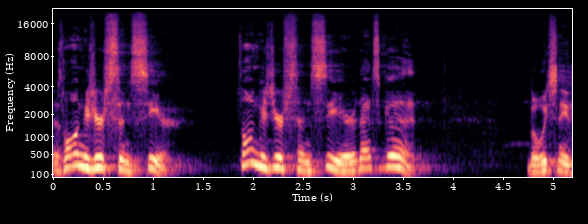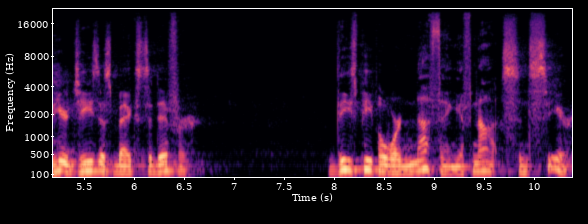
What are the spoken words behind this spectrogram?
As long as you're sincere, as long as you're sincere, that's good. But we just need to hear Jesus begs to differ. These people were nothing if not sincere.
